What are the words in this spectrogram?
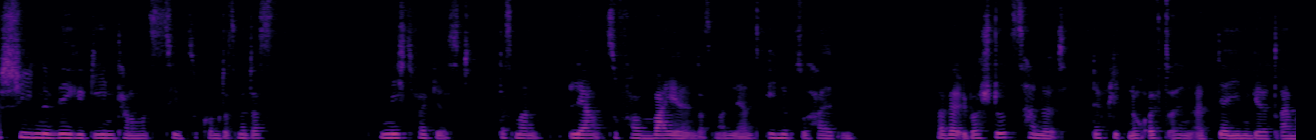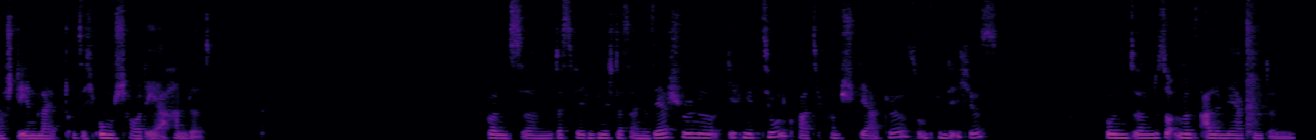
verschiedene Wege gehen kann, um ans Ziel zu kommen, dass man das nicht vergisst, dass man lernt zu verweilen, dass man lernt innezuhalten. Weil wer überstürzt handelt, der fliegt noch öfter hin als derjenige, der dreimal stehen bleibt und sich umschaut, ehe er handelt. Und ähm, deswegen finde ich das eine sehr schöne Definition quasi von Stärke, so empfinde ich es. Und ähm, das sollten wir uns alle merken, denn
